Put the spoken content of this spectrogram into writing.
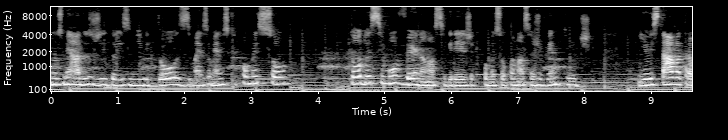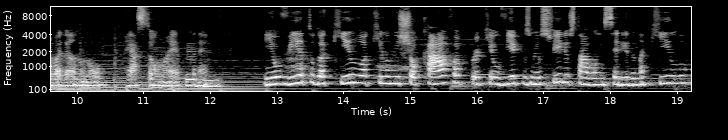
nos meados de 2012, mais ou menos, que começou todo esse mover na nossa igreja, que começou com a nossa juventude. E eu estava trabalhando no Reação na época, né? uhum. né? E eu via tudo aquilo, aquilo me chocava, porque eu via que os meus filhos estavam inseridos naquilo,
